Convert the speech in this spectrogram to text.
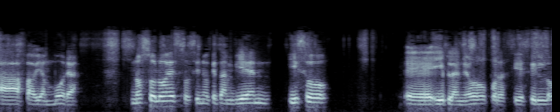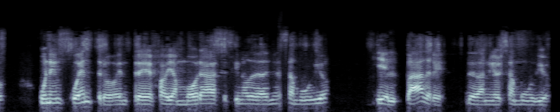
a Fabián Mora. No solo eso, sino que también hizo eh, y planeó, por así decirlo, un encuentro entre Fabián Mora, asesino de Daniel Zamudio, y el padre de Daniel Zamudio.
